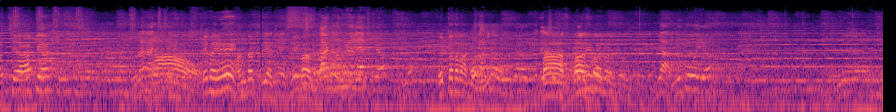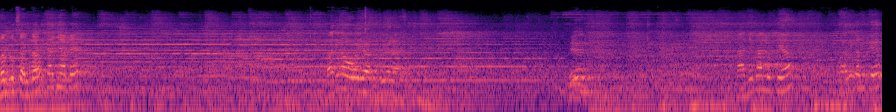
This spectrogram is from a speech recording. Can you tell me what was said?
अच्छा आप क्या? बोला ना अच्छे से ए भाई अंदर. एक कदम आगे। बस बस look over ma'am look centre यहाँ पे? Radhika over here. to your left. Radhika look here. Radhika look here.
